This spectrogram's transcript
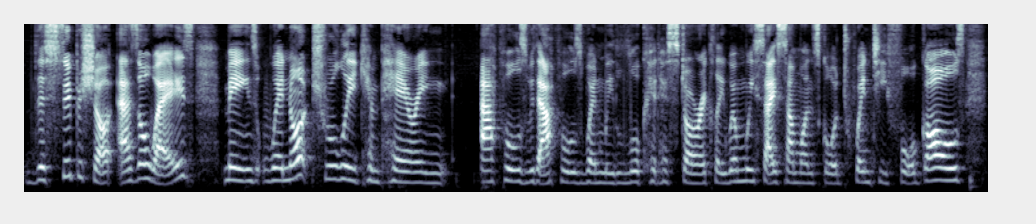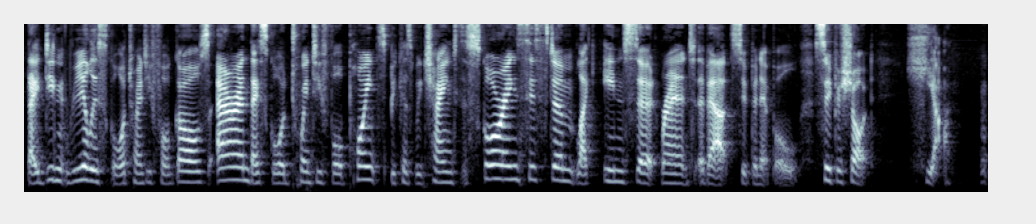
the super shot, as always, means we're not truly comparing apples with apples when we look at historically. When we say someone scored 24 goals, they didn't really score 24 goals, Aaron. They scored 24 points because we changed the scoring system. Like, insert rant about Super Netball, Super Shot here.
